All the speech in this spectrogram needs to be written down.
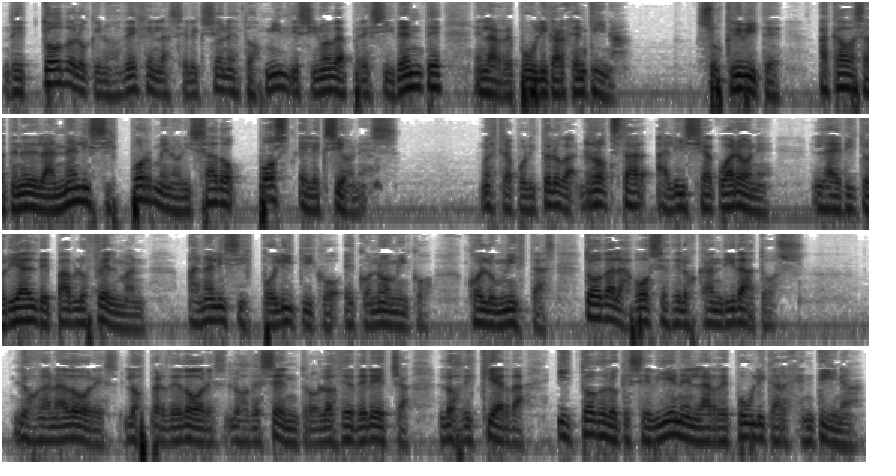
de todo lo que nos dejen las elecciones 2019 a presidente en la República Argentina. Suscríbete, acá vas a tener el análisis pormenorizado post elecciones. Nuestra politóloga rockstar Alicia Cuarone, la editorial de Pablo Fellman, análisis político, económico, columnistas, todas las voces de los candidatos. Los ganadores, los perdedores, los de centro, los de derecha, los de izquierda y todo lo que se viene en la República Argentina.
